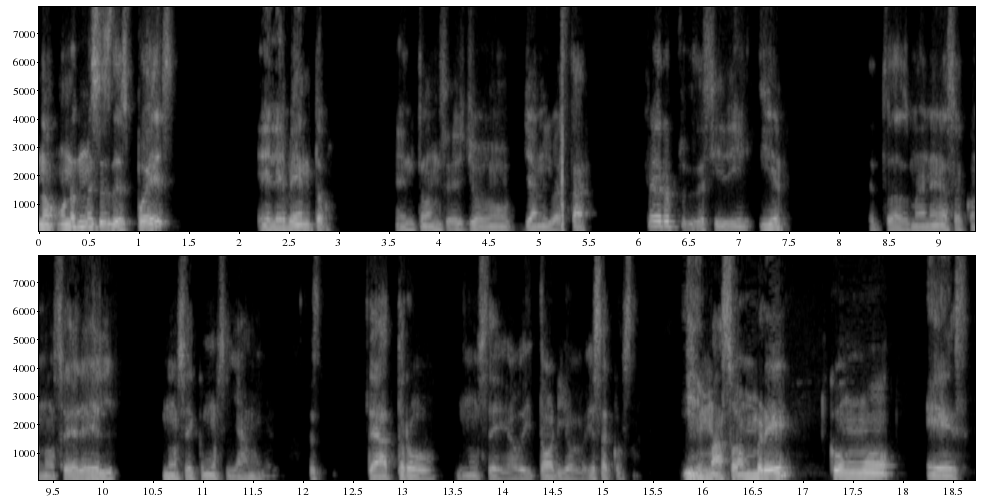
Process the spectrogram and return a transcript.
no, unos meses después, el evento. Entonces yo ya no iba a estar. Pero pues decidí ir. De todas maneras, a conocer el, no sé cómo se llama, teatro, no sé, auditorio, esa cosa. Y más hombre, como es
